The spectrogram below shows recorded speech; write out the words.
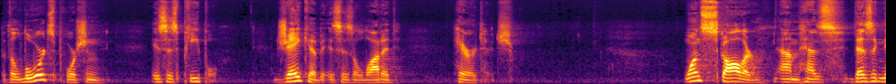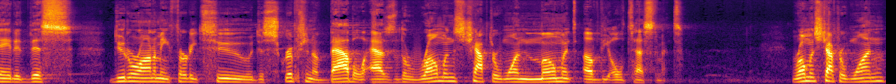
But the Lord's portion is his people. Jacob is his allotted heritage. One scholar um, has designated this Deuteronomy 32 description of Babel as the Romans chapter 1 moment of the Old Testament. Romans chapter 1,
